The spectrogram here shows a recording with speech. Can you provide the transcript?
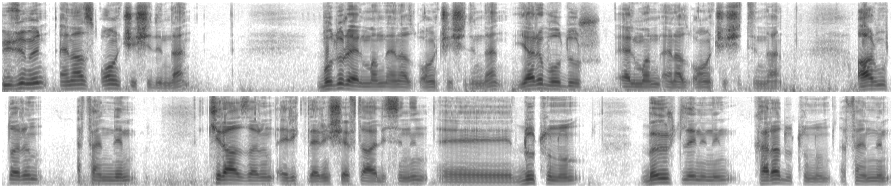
üzümün en az 10 çeşidinden, bodur elmanın en az 10 çeşidinden, yarı bodur elmanın en az 10 çeşidinden, armutların efendim kirazların, eriklerin, şeftalisinin, e, dutunun, böğürtleninin, kara dutunun, efendim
